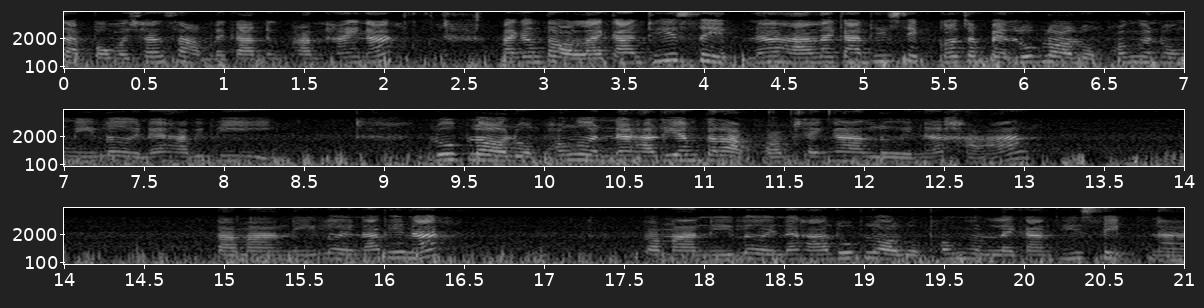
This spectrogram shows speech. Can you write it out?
จัดโปรโมชั่น 3 รายการ 1,000 ให้นะ ไปกันต่อรายการที่ 10 นะคะ รายการที่ 10 ก็จะเป็นรูปหล่อหลวงพ่อเงินองค์นี้เลยนะคะพี่พี่ รูปหล่อหลวงพ่อเงินนะคะเลี่ยมตลับพร้อมใช้งานเลยนะคะ ประมาณนี้เลยนะพี่นะ ประมาณนี้เลยนะคะ รูปหล่อหลวงพ่อเงินรายการที่ 10 นะ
